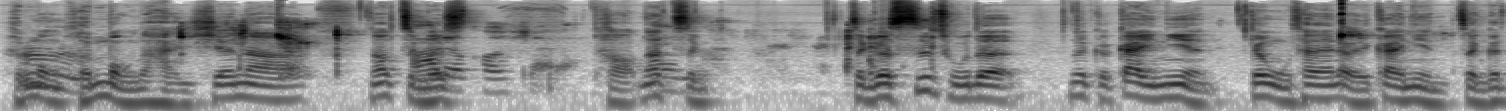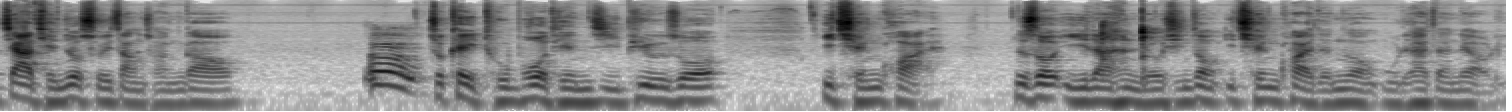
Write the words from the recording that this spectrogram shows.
很猛很猛的海鲜啊，然后整个好，那整整个私厨的那个概念跟无菜单料理概念，整个价钱就水涨船高，嗯，就可以突破天际。譬如说一千块，那时候宜兰很流行这种一千块的那种五菜单料理，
